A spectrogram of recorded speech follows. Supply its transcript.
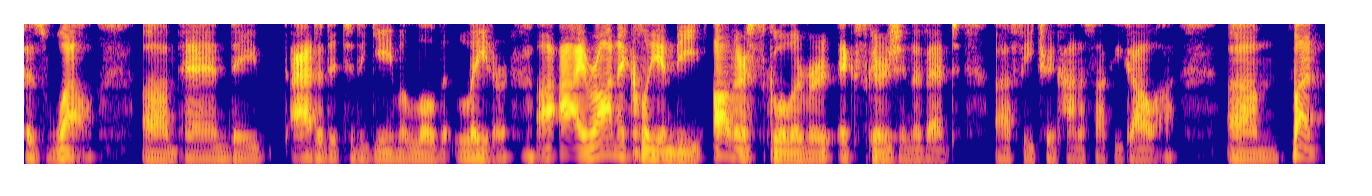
as well. Um, and they added it to the game a little bit later. Uh, ironically, in the other School Excursion event uh, featuring Hanasaki Gawa. Um, but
